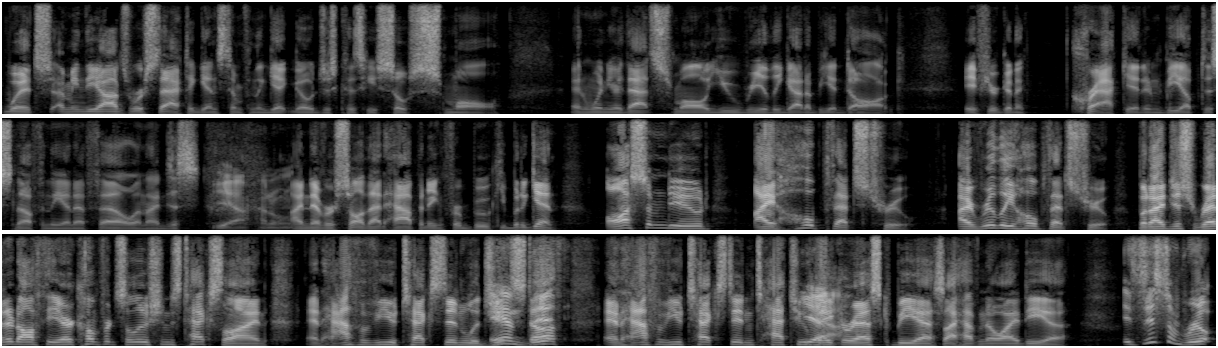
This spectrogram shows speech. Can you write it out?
which, I mean, the odds were stacked against him from the get go just because he's so small. And when you're that small, you really got to be a dog if you're going to crack it and be up to snuff in the NFL. And I just, Yeah, I don't. I never saw that happening for Bookie. But again, awesome dude. I hope that's true. I really hope that's true. But I just read it off the Air Comfort Solutions text line, and half of you text in legit And thi- stuff, and half of you text in tattoo Yeah. baker esque BS. I have no idea. Is this a real?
